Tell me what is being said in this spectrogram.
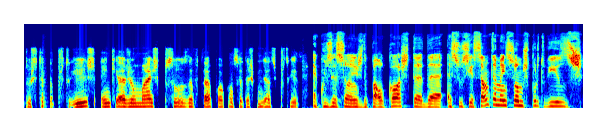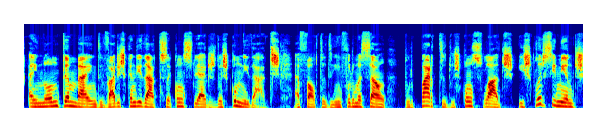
do Estado português em que hajam mais pessoas a votar para o Conselho das Comunidades Portuguesas. Acusações de Paulo Costa da Associação Também Somos Portugueses, em nome também de vários candidatos a conselheiros das comunidades. A falta de informação por parte dos consulados e esclarecimentos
